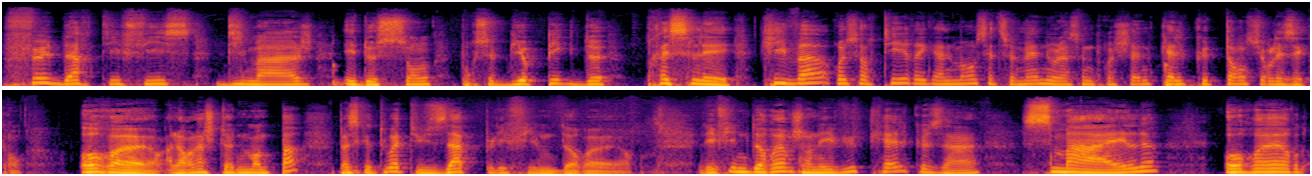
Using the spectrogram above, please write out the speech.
Feu d'artifice, d'images et de sons pour ce biopic de Presley, qui va ressortir également cette semaine ou la semaine prochaine, quelque temps sur les écrans. Horreur. Alors là, je te demande pas, parce que toi, tu zappes les films d'horreur. Les films d'horreur, j'en ai vu quelques-uns. Smile, horreur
